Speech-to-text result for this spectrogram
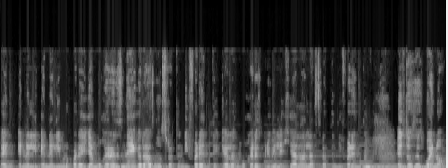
en, el, en, el, libro para ella, mujeres negras nos traten diferente, que a las mujeres privilegiadas las traten diferente. Entonces, bueno,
